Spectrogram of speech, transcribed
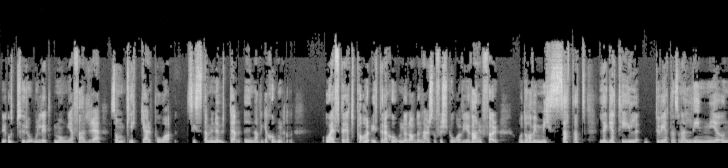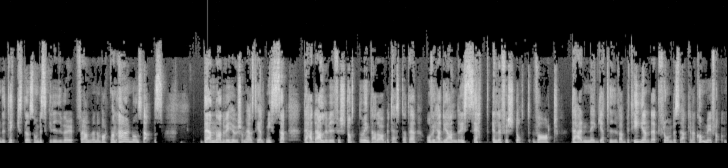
det är otroligt många färre som klickar på sista minuten i navigationen. Och efter ett par iterationer av den här så förstår vi ju varför. Och då har vi missat att lägga till, du vet en sån här linje under texten som beskriver för användaren vart man är någonstans. Den hade vi hur som helst helt missat. Det hade aldrig vi förstått om vi inte hade AB-testat det och vi hade ju aldrig sett eller förstått vart det här negativa beteendet från besökarna kommer ifrån.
